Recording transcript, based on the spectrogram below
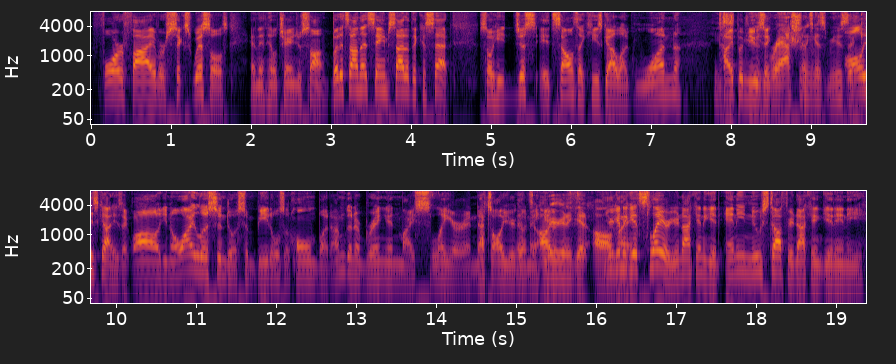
four or five or six whistles, and then he'll change a song. But it's on that same side of the cassette, so he just it sounds like he's got like one type of he's music. rationing That's his music. All he's got. He's like, well, you know, I listen to some Beatles at home, but I'm going to bring in my Slayer, and that's all you're going to That's all you're gonna get all You're going to get Slayer. You're not going to get any new stuff. You're not going to get any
